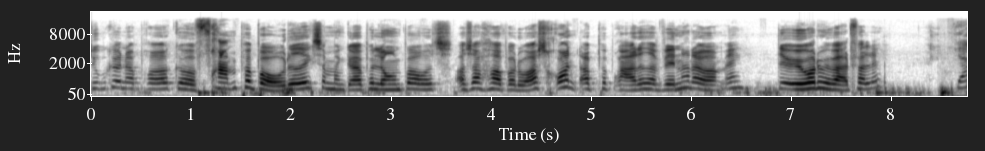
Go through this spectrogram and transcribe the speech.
Du begynder at prøve at gå frem på bordet, ikke, som man gør på longboards. Og så hopper du også rundt op på brættet og vender dig om. Ikke? Det øver du i hvert fald, ikke? Ja,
